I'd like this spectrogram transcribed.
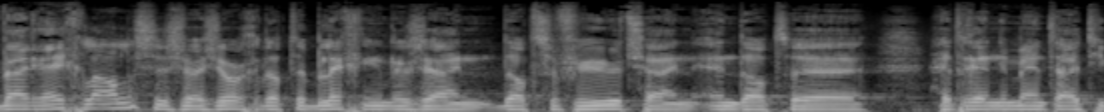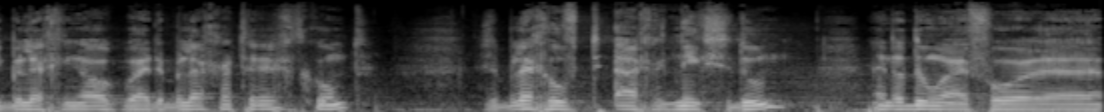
wij regelen alles. Dus wij zorgen dat de beleggingen er zijn, dat ze verhuurd zijn... en dat het rendement uit die beleggingen ook bij de belegger terechtkomt. Dus de belegger hoeft eigenlijk niks te doen. En dat doen wij voor, eh,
